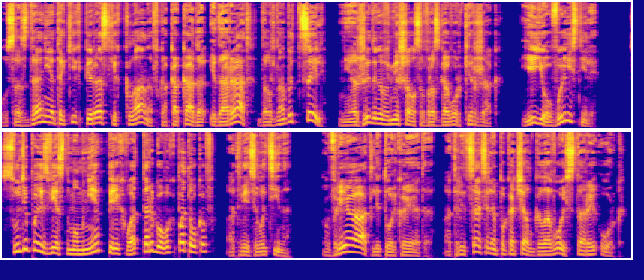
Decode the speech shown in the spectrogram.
У создания таких пиратских кланов, как Акада и Дорат, должна быть цель. Неожиданно вмешался в разговор Киржак. Ее выяснили? Судя по известному мне, перехват торговых потоков, ответила Тина. Вряд ли только это, отрицательно покачал головой старый орк.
